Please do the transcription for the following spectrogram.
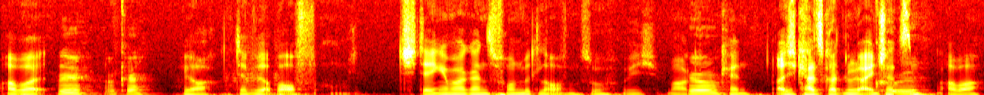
aber Nee, okay. ja, der will aber auch, ich denke mal, ganz vorn mitlaufen, so wie ich Marc Ja. kenne. Also ich kann es gerade nur einschätzen, aber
